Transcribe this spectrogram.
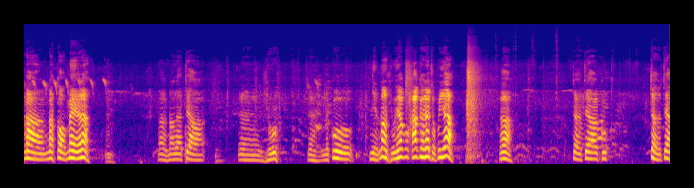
na na cỏ mẹ đó. À, nó là tia ờ dù. Ờ, là cô nhìn nó dù heo có cá cơ nó chụp kia. À. Tia tia cô tia tia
